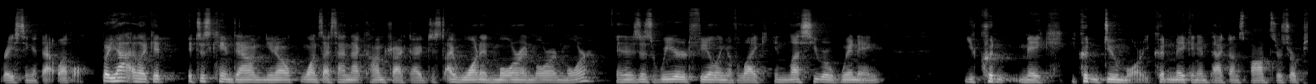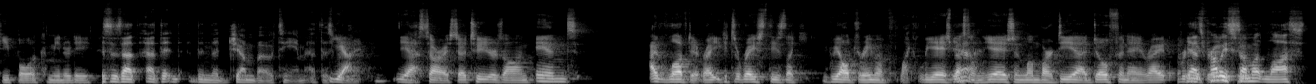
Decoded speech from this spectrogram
racing at that level. But yeah, like it it just came down, you know, once I signed that contract, I just I wanted more and more and more. And it was this weird feeling of like unless you were winning, you couldn't make you couldn't do more. You couldn't make an impact on sponsors or people or community. This is at, at the in the jumbo team at this yeah. point. Yeah, sorry. So two years on. And I loved it, right? You get to race these like we all dream of like Liège, yeah. Bastogne Liège, and Lombardia, Dauphiné, right? yeah, it's probably somewhat lost.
